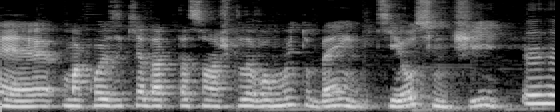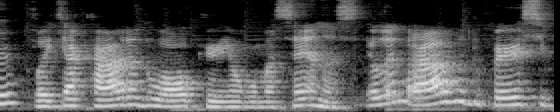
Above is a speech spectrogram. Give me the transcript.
É uma coisa que a adaptação acho que levou muito bem, que eu senti, Uhum. foi que a cara do Walker em algumas cenas, eu lembrava do Percy,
